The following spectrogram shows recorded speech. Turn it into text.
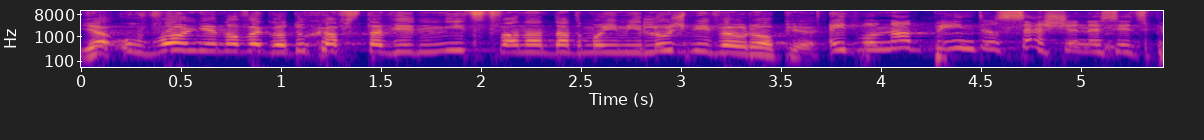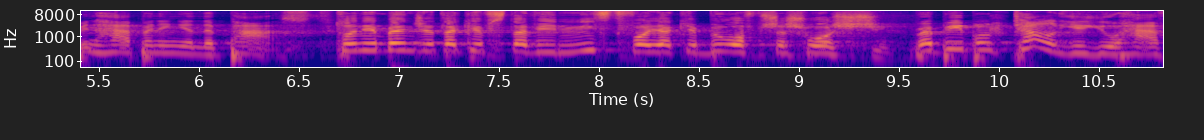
Ja uwolnię nowego ducha wstawiennictwa nad, nad moimi ludźmi w Europie. It will not be intercession as it's been happening in the past, To nie będzie takie wstawiennictwo, jakie było w przeszłości. where people tell you you have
